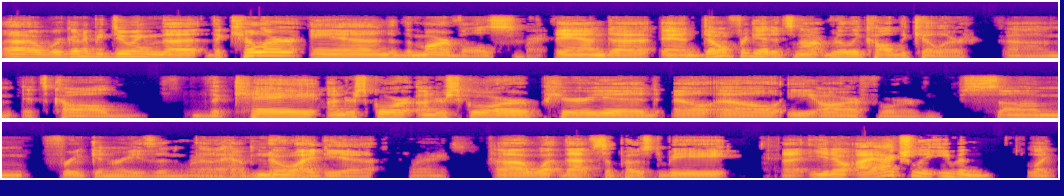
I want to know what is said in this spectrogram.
uh, we're going to be doing the the Killer and the Marvels, Right. and uh, and don't forget, it's not really called the Killer. Um, it's called the K underscore underscore period L L E R for some freaking reason that I have no idea Right. uh, what that's supposed to be. Uh, you know, I actually even like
